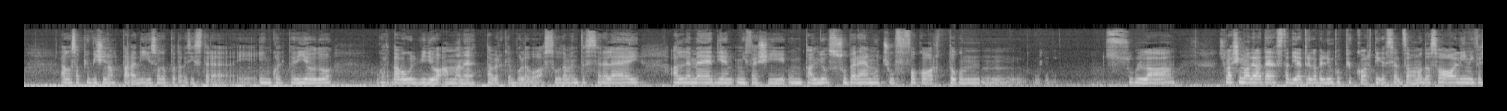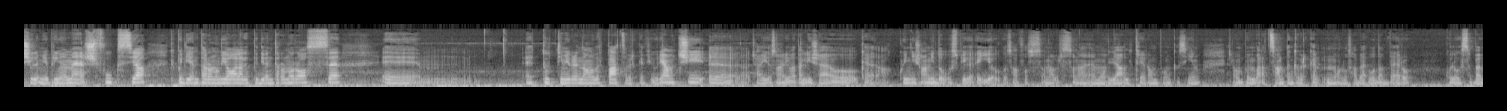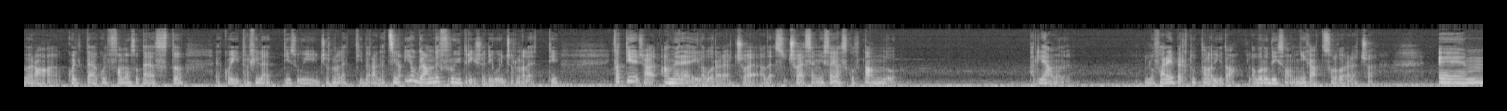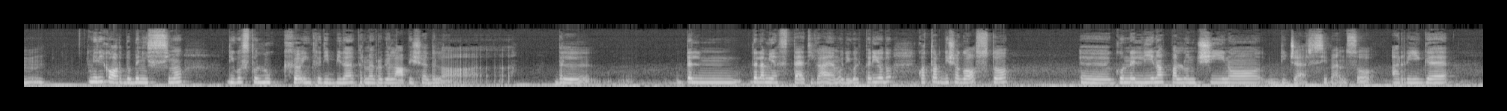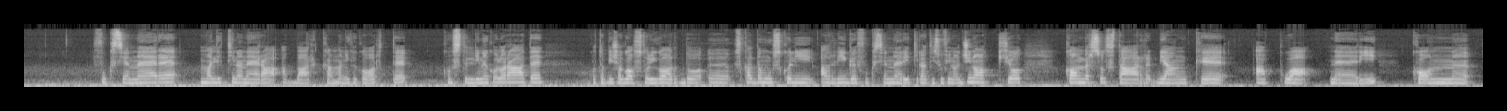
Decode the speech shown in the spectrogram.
la cosa più vicina al paradiso che poteva esistere in quel periodo. Guardavo quel video a manetta perché volevo assolutamente essere lei. Alle medie mi feci un taglio super emo, ciuffo, corto, con... sulla sulla cima della testa dietro i capelli un po' più corti che si alzavano da soli, mi feci le mie prime mesh fucsia, che poi diventarono viola, che poi diventarono rosse, e, ehm, e tutti mi prendevano per pazza perché figuriamoci, eh, cioè io sono arrivata al liceo che a 15 anni dovevo spiegare io cosa fosse una persona emo, gli altri era un po' un casino, era un po' imbarazzante anche perché non lo sapevo davvero, quello che sapevo era quel, te, quel famoso test e quei trafiletti sui giornaletti da ragazzina. Io grande fruitrice di quei giornaletti. Infatti, cioè, amerei lavorare a Cioè adesso. Cioè, se mi stai ascoltando, parliamone. Lo farei per tutta la vita. Lavoro dei sogni, cazzo, lavorare a Cioè. E, um, mi ricordo benissimo di questo look incredibile, per me proprio l'apice della, del, del, della mia estetica emo di quel periodo. 14 agosto, eh, gonnellina, palloncino di jersey, penso, a righe, fucsia nere, magliettina nera a barca, maniche corte, con stelline colorate. 14 agosto ricordo eh, scaldamuscoli a righe fucsia neri tirati su fino al ginocchio, Converse All Star bianche a pois neri con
